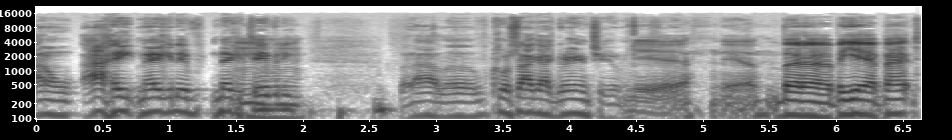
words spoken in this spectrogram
I don't, I hate negative negativity, Mm-hmm. but I love. Of course, I got grandchildren. Yeah, yeah, but uh, but yeah, back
